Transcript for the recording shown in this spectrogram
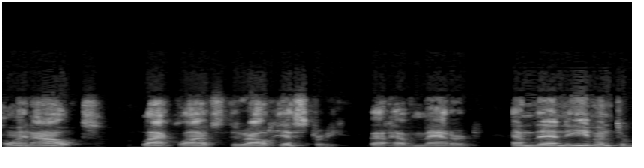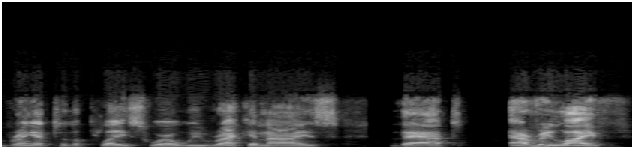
point out Black lives throughout history that have mattered and then even to bring it to the place where we recognize that every life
